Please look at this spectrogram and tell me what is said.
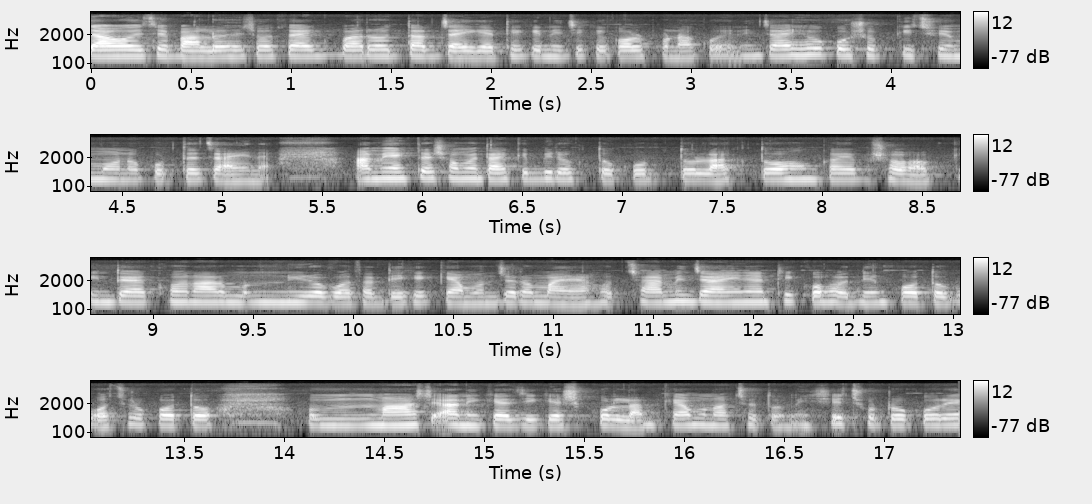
যা হয়েছে ভালো হয়েছে অত একবারও তার জায়গা থেকে নিজেকে কল্পনা করিনি। যাই হোক, ওসব কিছুই মনে করতে চাই না। আমি একটা সময় তাকে বিরক্ত করতো, লাগতো অহংকার স্বভাব, কিন্তু এখন আর নীরবতা দেখে কেমন যেন মায়া হচ্ছে। আমি জানি না ঠিক কতদিন, কত বছর, কত মাস আনিকা জিজ্ঞেস করলাম, কেমন আছো তুমি? সে ছোট করে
